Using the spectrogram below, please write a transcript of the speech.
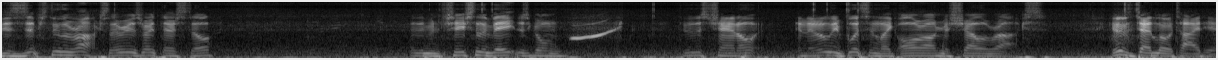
He just zips through the rocks. There he is right there still. And they've been chasing the bait, just going through this channel, and they're literally blitzing like all along the shallow rocks. It is dead low tide here.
